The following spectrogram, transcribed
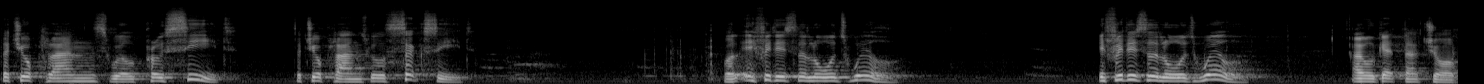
that your plans will proceed, that your plans will succeed? Well, if it is the Lord's will, if it is the Lord's will, I will get that job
